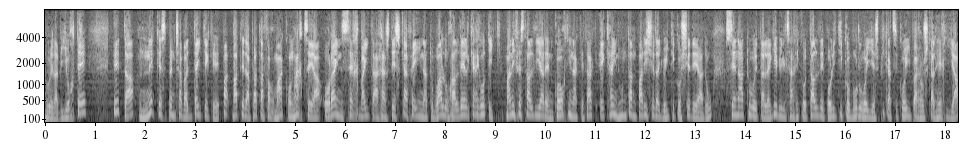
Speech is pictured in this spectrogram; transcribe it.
Duela bi urte, eta nekez pentsa bat daiteke batera plataformak onartzea orain zerbait arras deskafeinatu lujalde elkargotik. Manifestaldiaren koordinaketak ekain juntan Parisera joiteko sedea du, senatu eta legebiltzarriko talde politiko buruei esplikatzeko ipar euskal herria,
